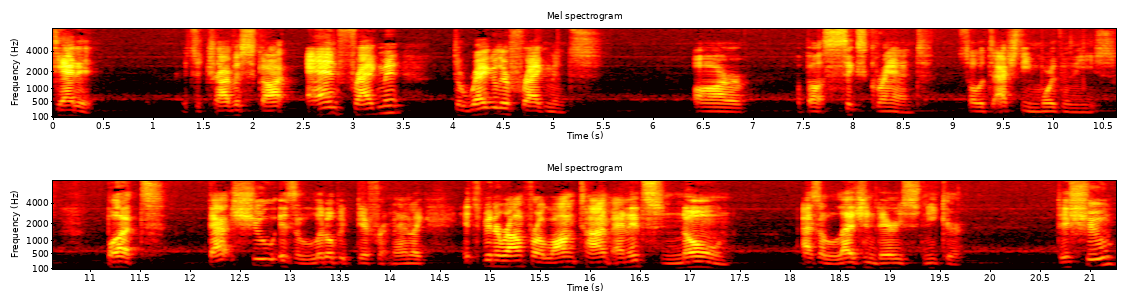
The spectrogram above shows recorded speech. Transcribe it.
get it. It's a Travis Scott and fragment. The regular fragments are about six grand. So it's actually more than these. But that shoe is a little bit different, man. Like it's been around for a long time and it's known as a legendary sneaker. This shoe,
